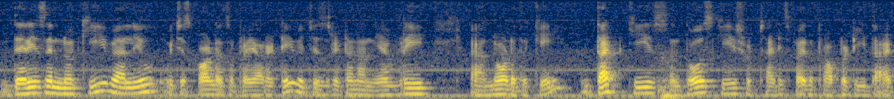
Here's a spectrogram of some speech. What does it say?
there is a no key value which is called as a priority which is written on every uh, node of the key that keys those keys should satisfy the property that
